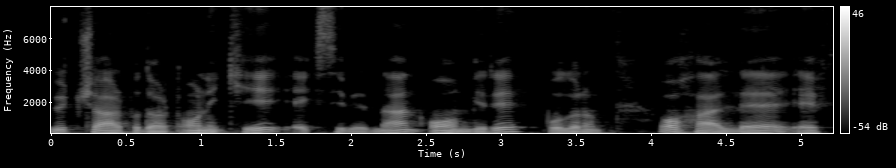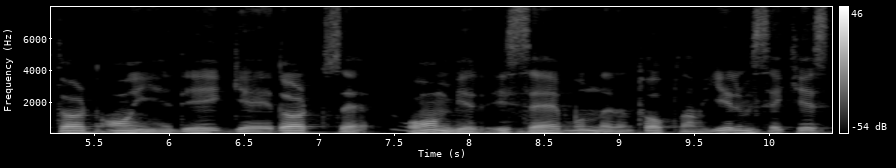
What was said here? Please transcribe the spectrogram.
3 çarpı 4 12 eksi 1'den 11'i bulurum. O halde F4 17 G4 ise 11 ise bunların toplamı 28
